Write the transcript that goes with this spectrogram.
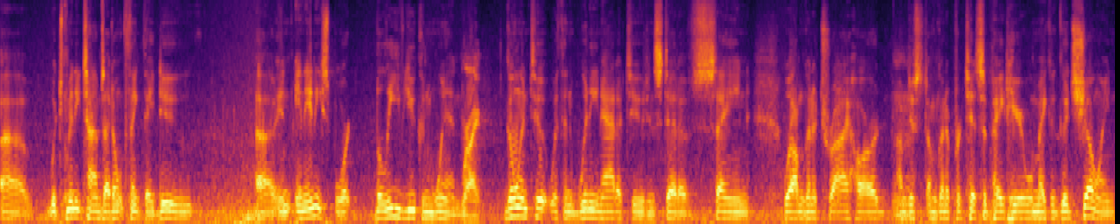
uh, which many times I don't think they do, uh, in, in any sport, believe you can win. Right. Go into it with a winning attitude instead of saying, "Well, I'm going to try hard. I'm just I'm going to participate here. We'll make a good showing."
